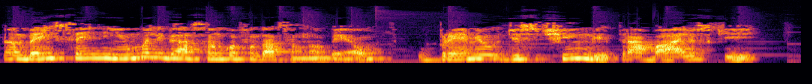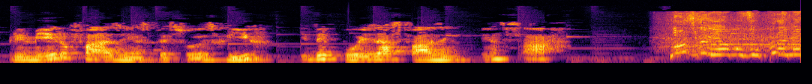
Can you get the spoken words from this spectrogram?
também sem nenhuma ligação com a Fundação Nobel, o prêmio distingue trabalhos que primeiro fazem as pessoas rir e depois as fazem pensar. Nós ganhamos o prêmio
